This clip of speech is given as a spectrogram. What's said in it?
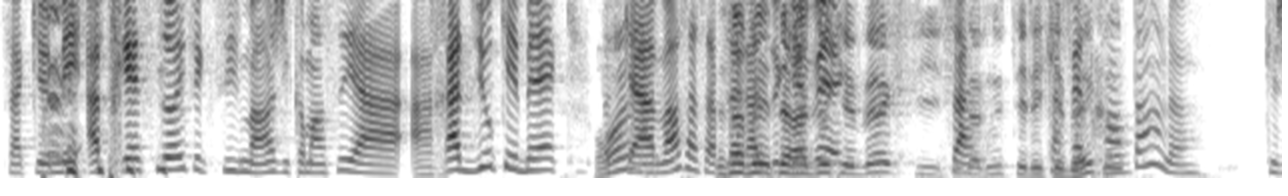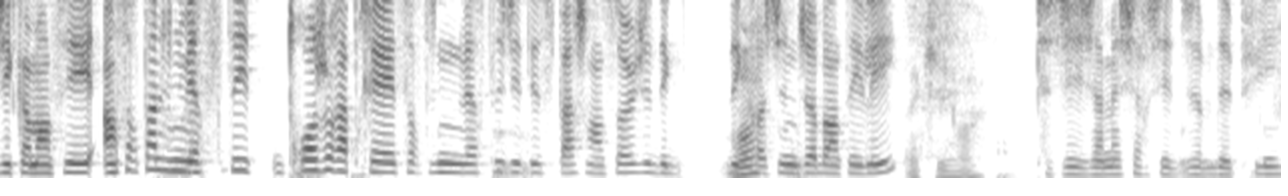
Fait que, mais après ça, effectivement, j'ai commencé à, à Radio-Québec. Parce qu'avant, ça Ça s'appelait s'appelle Radio-Québec. Radio-Québec, puis c'est devenu Télé-Québec. hein? 30 ans, là, que j'ai commencé. En sortant de l'université, trois jours après être sortie de l'université, été super chanceuse. J'ai dé- décroché une job en télé. OK, ouais. Puis j'ai jamais cherché de job depuis.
